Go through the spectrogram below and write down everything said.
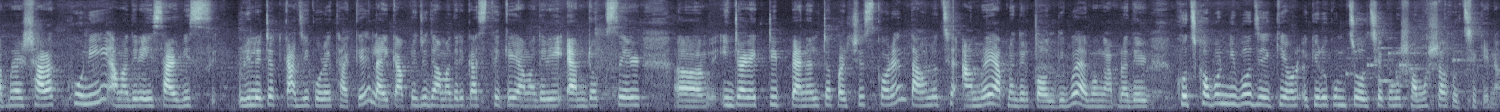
আপনার সারাক্ষণই আমাদের এই সার্ভিস রিলেটেড কাজই করে থাকে। লাইক আপনি যদি আমাদের কাছ থেকে আমাদের এই অ্যামডক্সের ইন্টারেক্টিভ প্যানেলটা পারচেস করেন তাহলে হচ্ছে আমরাই আপনাদের কল দিব এবং আপনাদের খোঁজখবর নিব যে কীরকম চলছে কোনো সমস্যা হচ্ছে কিনা।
